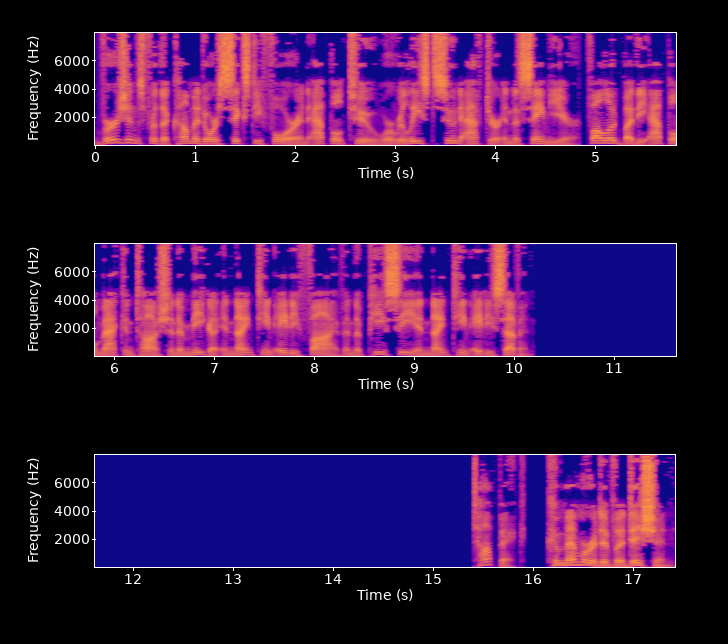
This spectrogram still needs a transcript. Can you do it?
Versions for the Commodore 64 and Apple II were released soon after in the same year, followed by the Apple Macintosh and Amiga in 1985 and the PC in 1987. Commemorative edition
